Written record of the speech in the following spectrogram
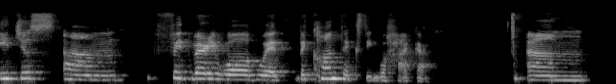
It just um, fit very well with the context in Oaxaca. Um,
